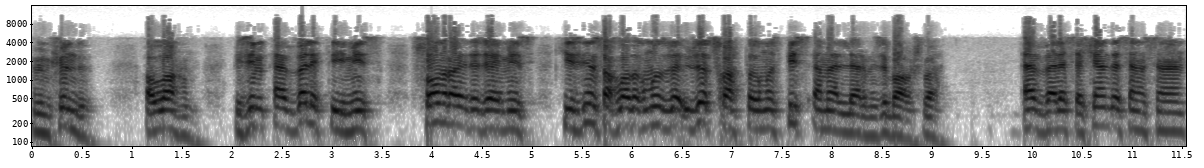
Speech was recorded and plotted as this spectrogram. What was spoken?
mümkündür. Allahım, bizim əvvəl etdiyimiz, sonra edəcəyimiz, gizlin saxladığımız və üzə çıxartdığımız pis əməllərimizi bağışla. Əvvələ çəkən də sənsən,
